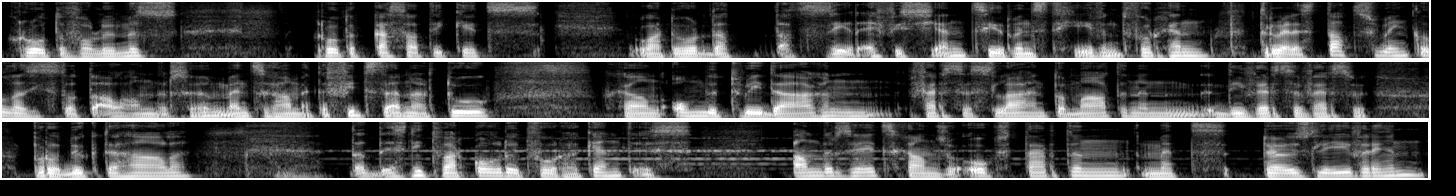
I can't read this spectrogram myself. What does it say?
grote volumes grote kassatickets, waardoor dat, dat zeer efficiënt, zeer winstgevend voor hen. Terwijl een stadswinkel, dat is iets totaal anders. Hè. Mensen gaan met de fiets daar naartoe, gaan om de twee dagen verse sla en tomaten en diverse verse producten halen. Dat is niet waar Colruyt voor gekend is. Anderzijds gaan ze ook starten met thuisleveringen.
